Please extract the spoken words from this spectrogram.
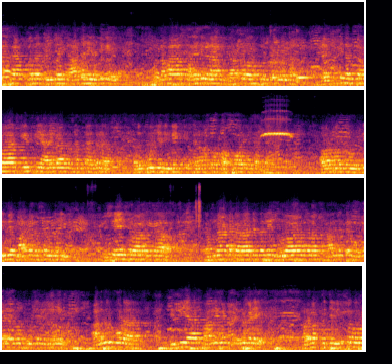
ಆಧ್ಯಾತ್ಮದ ದಿವ್ಯ ಸಾಧನೆಯೊಂದಿಗೆ ಸ್ವತಃ ಸಹಜಿಗಳಾಗಿ ದಾಸೋಹಗಳನ್ನು ರಚಿಸಿದಂತಹ ಕೀರ್ತಿ ಯಾರಿಗಾರು ಅಂತ ಇದ್ರೆ ಅದು ಪೂಜ್ಯ ಲಿಂಗಕ್ಕೆ ಶರಣಬಸವ ಅಪ್ಪವರಿಗೆ ಅವರ ಒಂದು ದಿವ್ಯ ಮಾರ್ಗದರ್ಶನದಲ್ಲಿ ವಿಶೇಷವಾದಂತಹ ಕರ್ನಾಟಕ ರಾಜ್ಯದಲ್ಲಿ ನೂರಾರು ಜನ ಧಾರ್ಮಿಕ ಮುಖಂಡರು ಪೂಜ್ಯರಿದ್ದರು ಆದರೂ ಕೂಡ ದಿಲ್ಲಿಯ ಪಾರ್ಲಿಮೆಂಟ್ ಎದುರುಗಡೆ ಪರಮಕೃತ್ಯ ವಿಶ್ವಗುರು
